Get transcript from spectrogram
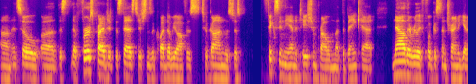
Um, and so uh, this, the first project the statisticians at Quad W office took on was just fixing the annotation problem that the bank had. Now they're really focused on trying to get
